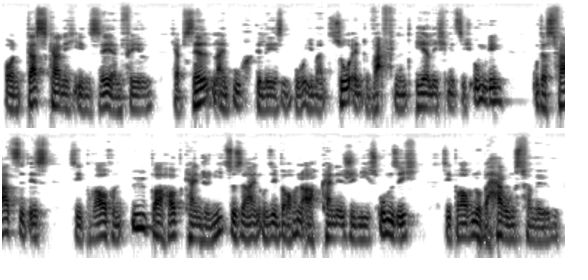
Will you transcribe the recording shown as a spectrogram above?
Und das kann ich Ihnen sehr empfehlen. Ich habe selten ein Buch gelesen, wo jemand so entwaffnend ehrlich mit sich umging. Und das Fazit ist, Sie brauchen überhaupt kein Genie zu sein und Sie brauchen auch keine Genies um sich. Sie brauchen nur Beharrungsvermögen,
